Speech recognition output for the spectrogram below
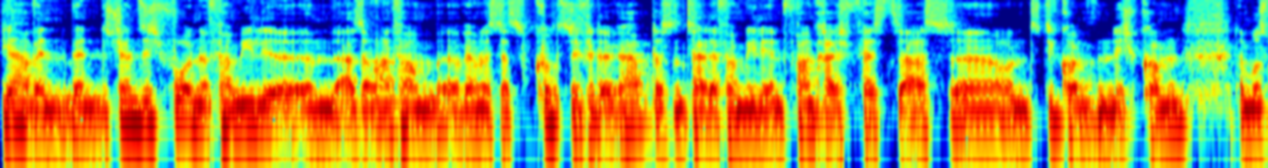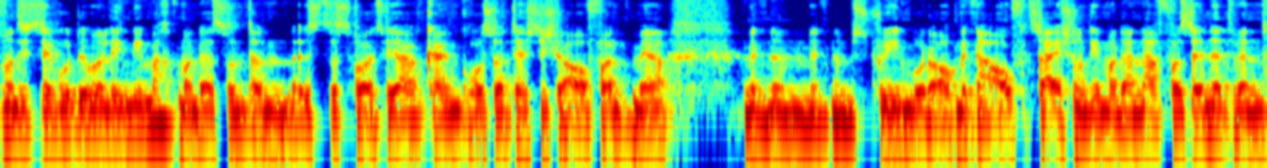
Ja, wenn, wenn, stellen Sie sich vor, eine Familie, ähm, also am Anfang, äh, wir haben das jetzt kürzlich wieder gehabt, dass ein Teil der Familie in Frankreich festsaß äh, und die konnten nicht kommen. Da muss man sich sehr gut überlegen, wie macht man das? Und dann ist das heute ja kein großer technischer Aufwand mehr mit einem, mit einem Stream oder auch mit einer Aufzeichnung, die man danach versendet. Wenn,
